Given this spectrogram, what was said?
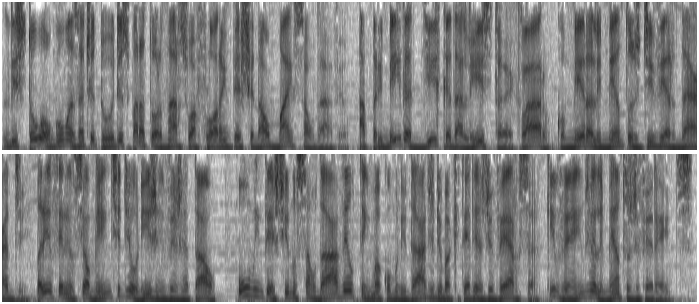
listou algumas atitudes para tornar sua flora intestinal mais saudável. A primeira dica da lista é, claro, comer alimentos de verdade, preferencialmente de origem vegetal. Um intestino saudável tem uma comunidade de bactérias diversa, que vem de alimentos diferentes.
